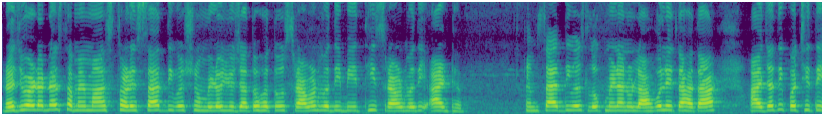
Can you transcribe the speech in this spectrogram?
રજવાડાના સમયમાં સ્થળે સાત દિવસનો મેળો યોજાતો હતો. શ્રાવણવદી બેથી શ્રાવણવદી આઠ. એમ સાત દિવસ લોકમેળાનો લાહવો લેતા હતા. આઝાદી પછી તે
